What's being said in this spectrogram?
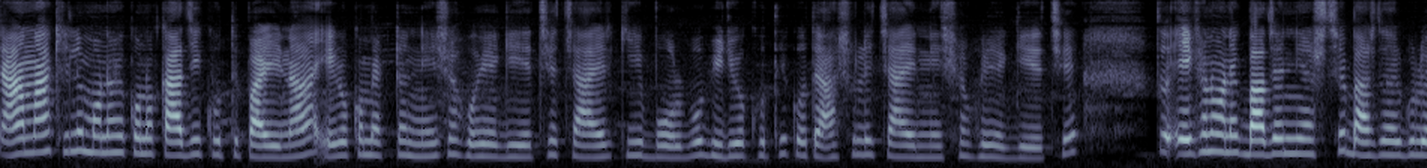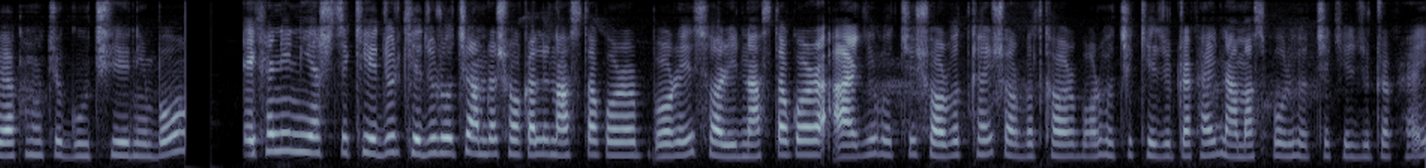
চা না খেলে মনে হয় কোনো কাজই করতে পারি না। এরকম একটা নেশা হয়ে গিয়েছে, চায়ের কি বলব? ভিডিও করতে করতে আসলে চায়ের নেশা হয়ে গিয়েছে। তো এখানে অনেক বাজার নিয়ে আসছে, বাজারগুলো এখন হচ্ছে গুছিয়ে নিব। এখানে নিয়ে আসছে খেজুর। খেজুর হচ্ছে আমরা সকালে নাস্তা করার পরে সরি নাস্তা করার আগে হচ্ছে শরবত খাই। শরবত খাওয়ার পর হচ্ছে খেজুরটা খাই, নামাজ পড়ে হচ্ছে খেজুরটা খাই।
